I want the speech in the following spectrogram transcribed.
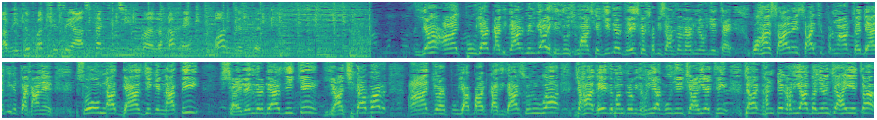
अब हिंदू पक्ष इसे आस्था की जीत मान रहा है और गदगद है। यह आज पूजा का अधिकार मिल गया, हिंदू समाज के जीते, देश के सभी सांसद धर्म जीत है। वहाँ सारे साक्ष्य प्रमाण थे व्यास जी के तखाने। सोमनाथ ब्यास जी के नाती, शैलेंद्र व्यास जी के याचिका पर आज जो है पूजा पाठ का अधिकार शुरू हुआ, जहाँ वेद मंत्र की ध्वनिया गूंजनी चाहिए थी, जहाँ घंटे घड़ियाल बजने चाहिए था,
